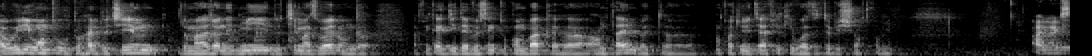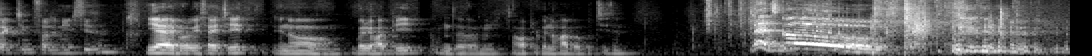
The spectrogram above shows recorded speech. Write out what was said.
I really want to, to help the team. The manager need me, the team as well, and uh, I think I did everything to come back uh, on time. But uh, unfortunately, I think it was a little bit short for me. Are you excited for the new season? Yeah, very excited. You know, very happy, and um, I hope you're gonna have a good season. Let's go!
